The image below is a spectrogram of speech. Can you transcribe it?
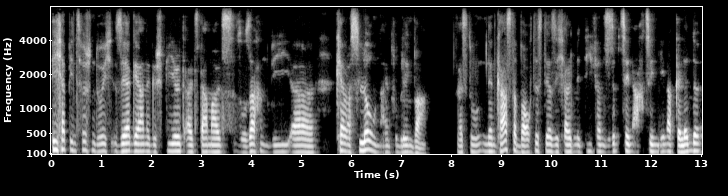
Ich habe ihn zwischendurch sehr gerne gespielt, als damals so Sachen wie äh, Kara Sloan ein Problem waren als du einen Caster brauchtest, der sich halt mit Defense 17, 18, je nach Gelände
